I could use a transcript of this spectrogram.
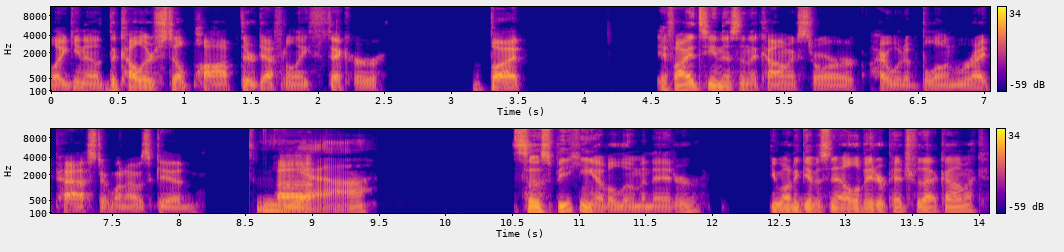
Like, you know, the colors still pop, they're definitely thicker. But if I had seen this in the comic store, I would have blown right past it when I was a kid. Uh, yeah. Uh, so, speaking of Illuminator, you want to give us an elevator pitch for that comic?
